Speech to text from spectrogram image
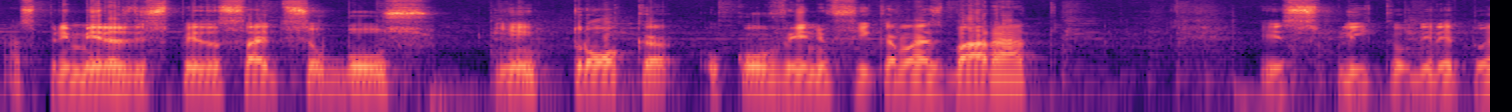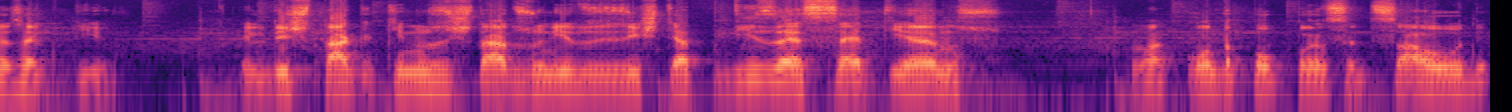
As primeiras despesas saem do seu bolso e em troca o convênio fica mais barato, explica o diretor executivo. Ele destaca que nos Estados Unidos existe há 17 anos uma conta poupança de saúde,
